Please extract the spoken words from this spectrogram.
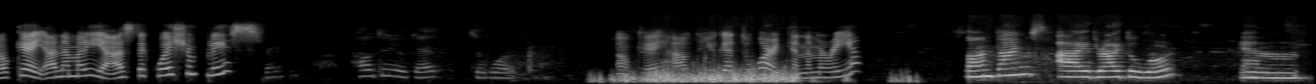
Okay, Ana María, ask the question, please. How do you get to work? Okay, how do you get to work, Ana María? Sometimes I drive to work and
